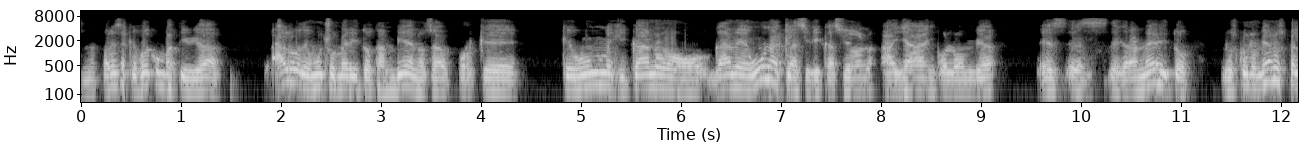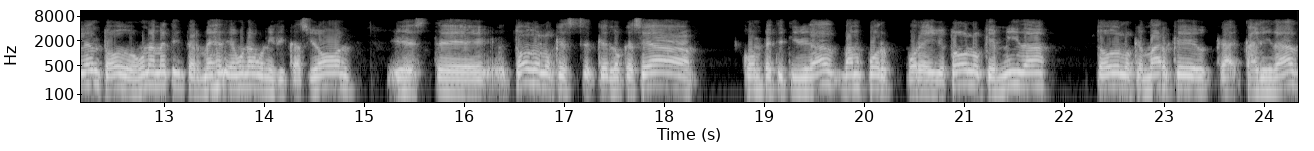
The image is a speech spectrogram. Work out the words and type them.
me parece que fue combatividad. Algo de mucho mérito también, o sea, porque que un mexicano gane una clasificación allá en Colombia es, es de gran mérito. Los colombianos pelean todo, una meta intermedia, una bonificación, este, todo lo que, lo que sea competitividad van por, por ello, todo lo que mida, todo lo que marque calidad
